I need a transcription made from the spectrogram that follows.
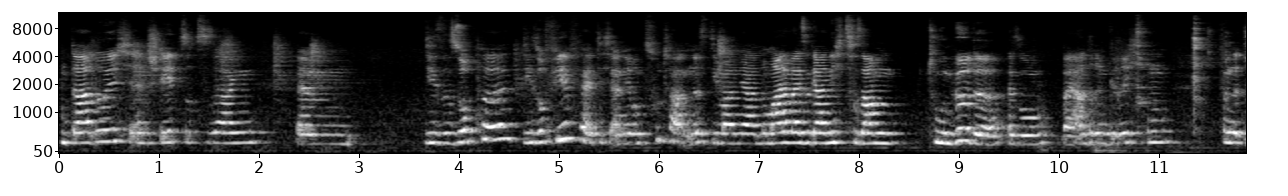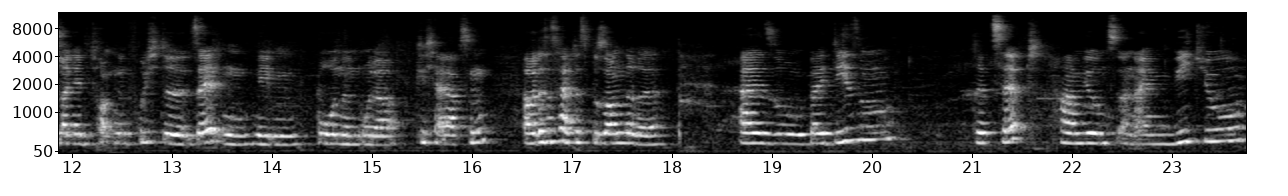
Und dadurch entsteht sozusagen ähm, diese Suppe, die so vielfältig an ihren Zutaten ist, die man ja normalerweise gar nicht zusammen tun würde. Also bei anderen Gerichten findet man ja die trockenen Früchte selten neben Bohnen oder Kichererbsen. Aber das ist halt das Besondere. Also bei diesem Rezept haben wir uns an einem Video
